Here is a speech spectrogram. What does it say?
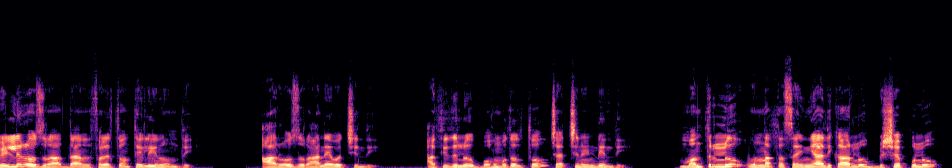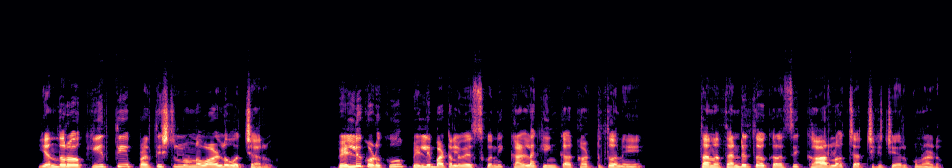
పెళ్ళి రోజున దాని ఫలితం తెలియనుంది. ఆ రోజు రానే వచ్చింది. అతిథులు బహుమతులతో చర్చ నిండింది. మంత్రులు ఉన్నత సైన్యాధికారులు బిషప్పులు ఎందరో కీర్తి ప్రతిష్ఠలున్నవాళ్ళు వచ్చారు. పెళ్ళికొడుకు పెళ్ళి బట్టలు వేసుకుని కళ్ళకి ఇంకా కట్టుతోనే తన తండ్రితో కలిసి కారులో చర్చికి చేరుకున్నాడు.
